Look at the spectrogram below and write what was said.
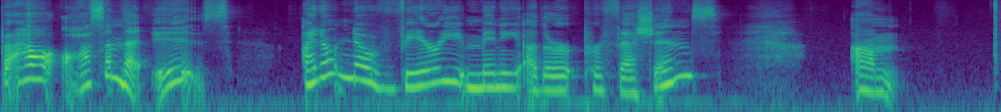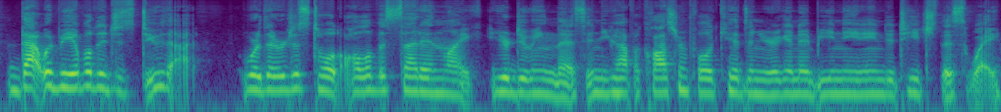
but how awesome that is. I don't know very many other professions um, that would be able to just do that where they're just told all of a sudden like you're doing this and you have a classroom full of kids and you're going to be needing to teach this way.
